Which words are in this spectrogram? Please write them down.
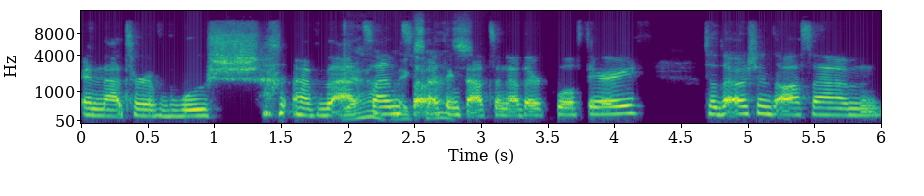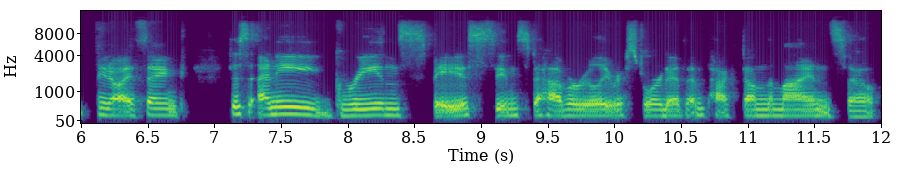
in that sort of whoosh of that Yeah, sense. So I think that's another cool theory. So the ocean's awesome. You know, I think just any green space seems to have a really restorative impact on the mind. So,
